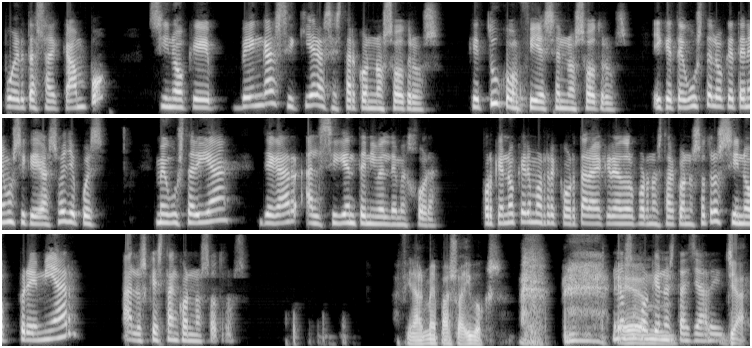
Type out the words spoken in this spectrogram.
puertas al campo, sino que vengas si quieras estar con nosotros, que tú confíes en nosotros y que te guste lo que tenemos y que digas, oye, pues me gustaría llegar al siguiente nivel de mejora, porque no queremos recortar al creador por no estar con nosotros, sino premiar a los que están con nosotros. Al final me paso a iVoox. No sé por qué no Em, estás ya, de hecho. Ya,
